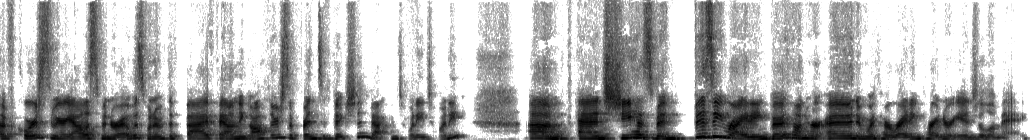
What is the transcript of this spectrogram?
Of course, Mary Alice Monroe was one of the five founding authors of Friends and Fiction back in 2020. Um, and she has been busy writing both on her own and with her writing partner, Angela May.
